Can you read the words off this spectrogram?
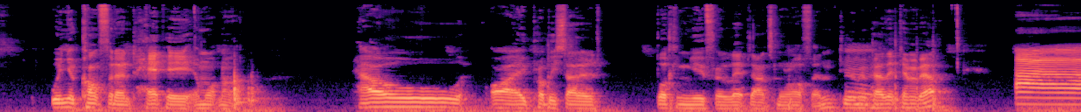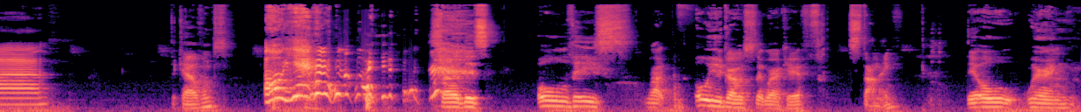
when you're confident, happy, and whatnot. How I probably started booking you for a lap dance more often. Do you remember Mm. how that came about? uh, The Calvins. oh yeah, So there's all these like all you girls that work here, stunning. They're all wearing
